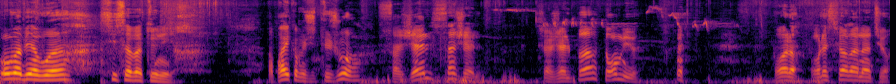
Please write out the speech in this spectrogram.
On va bien voir si ça va tenir. Après, comme je dis toujours, hein, ça gèle, ça gèle. Ça gèle pas, tant mieux. Voilà, on laisse faire la nature.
